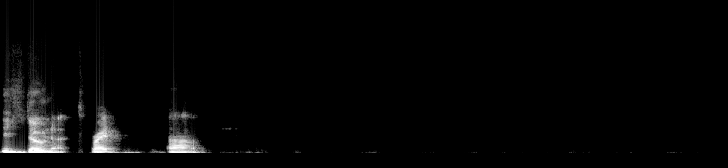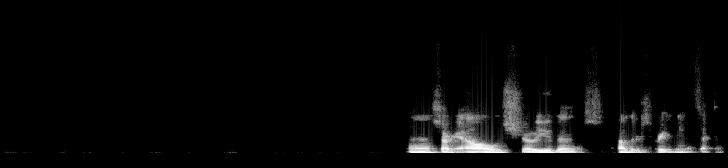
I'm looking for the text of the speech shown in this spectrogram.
this donut, right? Uh, uh, sorry, I'll show you the other screen in a second.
